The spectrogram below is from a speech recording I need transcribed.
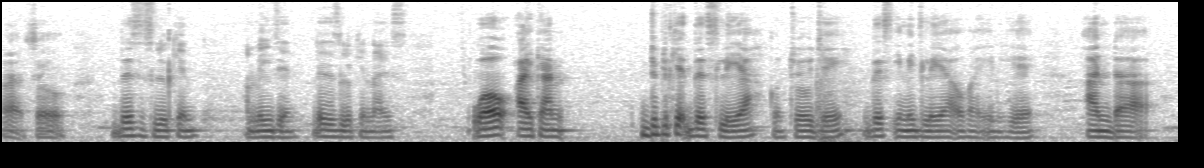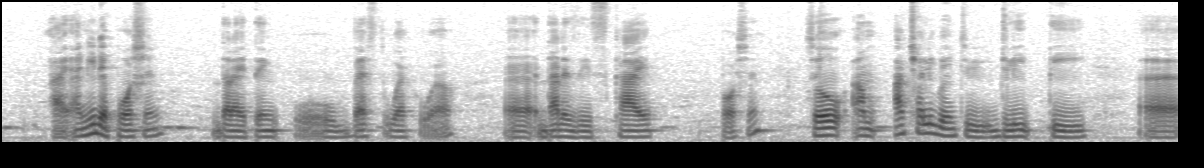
All right so this is looking amazing. This is looking nice. Well I can duplicate this layer control J this image layer over in here. And uh, I, I need a portion that I think will best work well. Uh, that is the sky portion. So I'm actually going to delete the uh,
